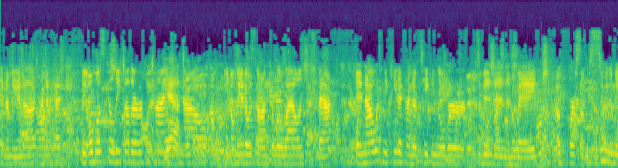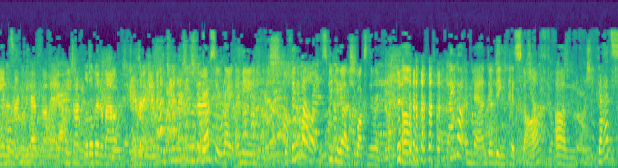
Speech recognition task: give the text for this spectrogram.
and Amanda kind of had they almost killed each other a few times, Yeah, and now um, you know Amanda was gone for a little while and she's back, back and now with Nikita kind of taking over division in a way. Of course, I'm assuming Amanda's not going to be happy about that. Can you talk a little bit about the dynamic between the two? You're absolutely right. I mean, the thing about speaking of, she walks in the room. Um, the thing about Amanda being pissed off, um, that's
